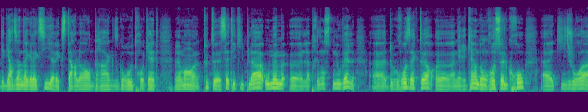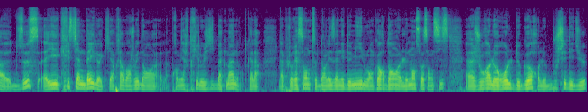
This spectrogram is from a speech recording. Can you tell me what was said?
des Gardiens de la Galaxie avec Star-Lord, Drax, Groot, Rocket, vraiment toute cette équipe-là, ou même la présence nouvelle de gros acteurs américains dont Russell Crowe qui jouera Zeus et Christian Bale qui après avoir joué dans la première trilogie Batman, en tout cas la, plus récente dans les années 2000 ou encore dans Le Mans 66, euh, jouera le rôle de Gore, le boucher des dieux.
